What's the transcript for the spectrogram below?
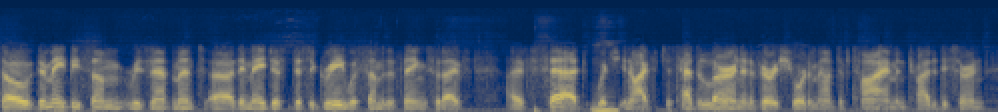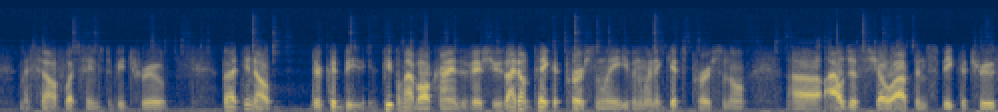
So there may be some resentment. Uh, they may just disagree with some of the things that I've I've said, which you know I've just had to learn in a very short amount of time and try to discern myself what seems to be true. But you know, there could be people have all kinds of issues. I don't take it personally, even when it gets personal. Uh, I'll just show up and speak the truth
